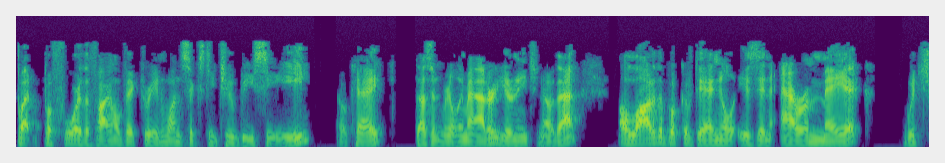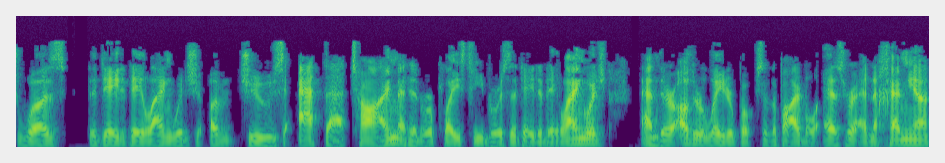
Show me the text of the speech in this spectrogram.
but before the final victory in 162 BCE. Okay. Doesn't really matter. You don't need to know that. A lot of the book of Daniel is in Aramaic, which was the day-to-day language of Jews at that time. It had replaced Hebrew as the day-to-day language. And there are other later books of the Bible, Ezra and Nehemiah,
